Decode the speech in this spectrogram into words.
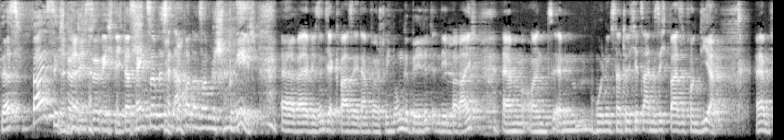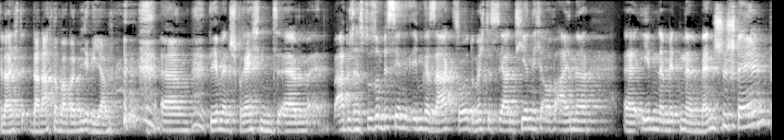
Das weiß ich noch nicht so richtig. Das hängt so ein bisschen ab von unserem Gespräch, äh, weil wir sind ja quasi in Anführungsstrichen ungebildet in dem Bereich ähm, und ähm, holen uns natürlich jetzt eine Sichtweise von dir. Ähm, vielleicht danach nochmal bei Miriam. ähm, dementsprechend ähm, hast du so ein bisschen eben gesagt, so du möchtest ja ein Tier nicht auf eine äh, Ebene mit einem Menschen stellen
